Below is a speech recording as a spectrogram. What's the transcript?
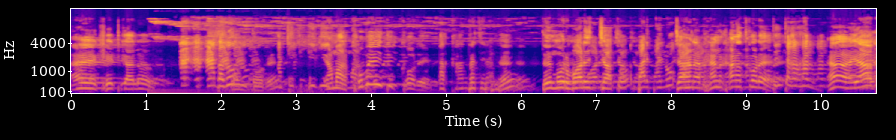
রে। এই খিট গেল আ, দাদু তোরে আচ্ছা, কি আমার খুবই দুঃখ রে। আ, কান বেঁচে হ্যাঁ? তুই মোর বাড়ির যা তো যা না ভ্যান খানাত করে। তিন টাকা খান। হ্যাঁ এক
